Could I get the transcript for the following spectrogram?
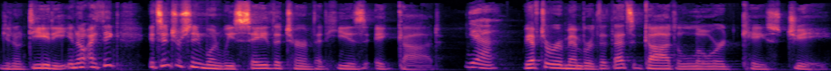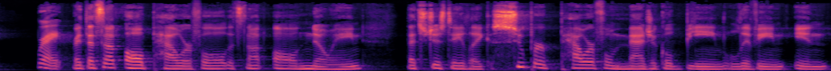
you know, deity. You know, I think it's interesting when we say the term that he is a god. Yeah. We have to remember that that's God lowercase g, Right. right? That's not all powerful. That's not all knowing. That's just a like super powerful magical being living in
